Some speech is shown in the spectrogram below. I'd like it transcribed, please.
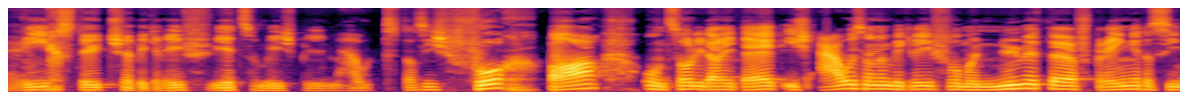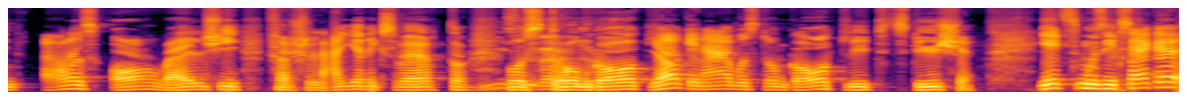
reichsdeutschen Begriff wie zum Beispiel Maut. Das ist furchtbar und Solidarität ist auch so ein Begriff, wo man nicht mehr darf bringen. Das sind alles orwellsche Verschleierungswörter, wo es darum geht, ja genau, wo es darum geht, Leute zu täuschen. Jetzt muss ich sagen,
